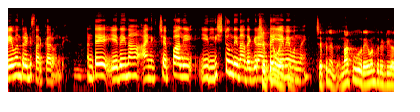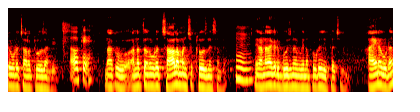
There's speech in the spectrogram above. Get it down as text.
రేవంత్ రెడ్డి సర్కార్ ఉంది అంటే ఏదైనా ఆయనకి చెప్పాలి ఈ లిస్ట్ ఉంది నా దగ్గర అంటే ఏమేమి ఉన్నాయి? చెప్పిన నాకు రేవంత్ రెడ్డి గారు కూడా చాలా క్లోజ్ అండి. ఓకే. నాకు అన్నతో కూడా చాలా మంచి క్లోజ్నెస్ ఉంది. నేను అన్న దగ్గర భోజనం పోయినప్పుడు కూడా చెప్పొచ్చాను ఆయన కూడా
